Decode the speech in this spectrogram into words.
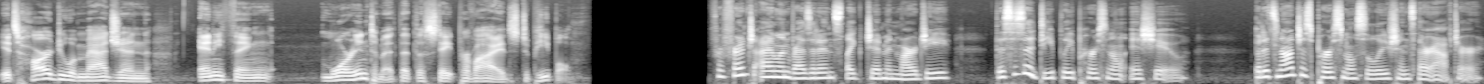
It's hard to imagine anything more intimate that the state provides to people. For French Island residents like Jim and Margie, this is a deeply personal issue. But it's not just personal solutions they're after.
